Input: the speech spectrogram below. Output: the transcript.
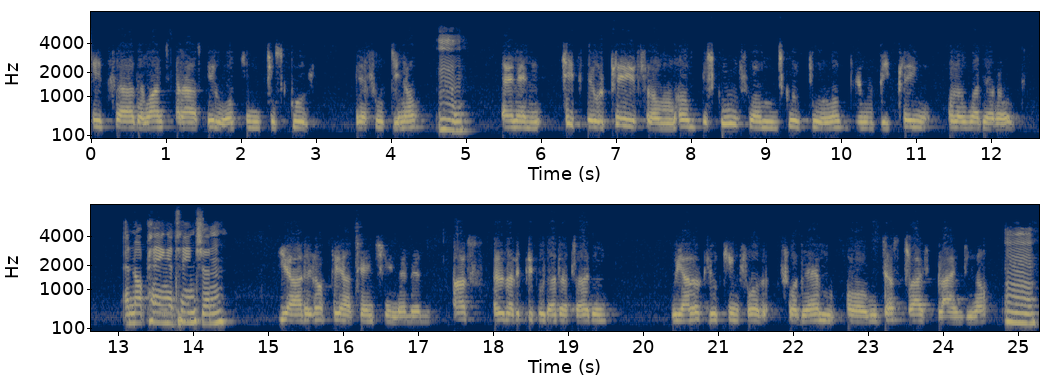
kids are the ones that are still walking to school barefoot, you know. Mm. And then kids, they will play from home to school, from school to home. They will be playing all over the road. And not paying attention. Yeah, they're not paying attention. And then us elderly people that are driving, we are not looking for for them, or we just drive blind, you know. Mm.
